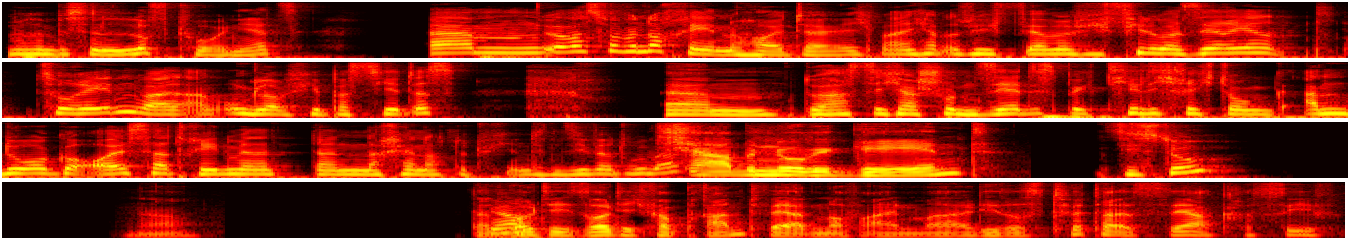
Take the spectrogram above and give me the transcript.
Muss ein bisschen Luft holen jetzt. Ähm, über was wollen wir noch reden heute? Ich meine, ich habe natürlich, wir haben natürlich viel über Serien zu reden, weil unglaublich viel passiert ist. Ähm, du hast dich ja schon sehr despektierlich Richtung Andor geäußert, reden wir dann nachher noch natürlich intensiver drüber. Ich habe nur gegähnt. Siehst du? Ja. Dann Ja. ich, sollte ich verbrannt werden auf einmal. Dieses Twitter ist sehr aggressiv.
